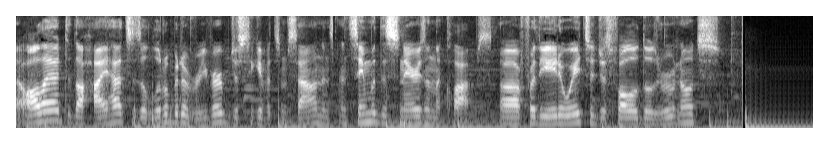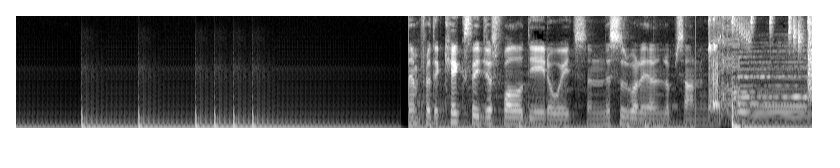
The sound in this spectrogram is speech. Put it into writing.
All I add to the hi-hats is a little bit of reverb just to give it some sound, and, and same with the snares and the claps. Uh, for the 808s, I just followed those root notes. And for the kicks, they just followed the 808s, and this is what it ended up sounding like.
